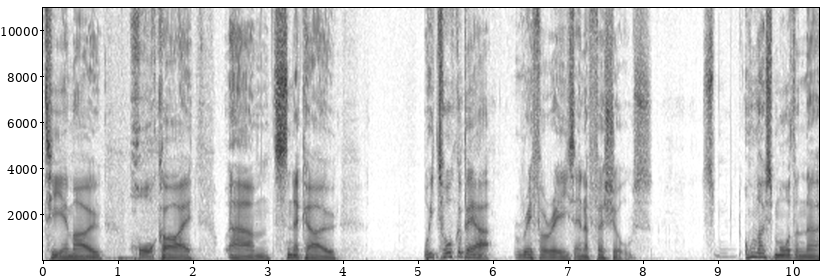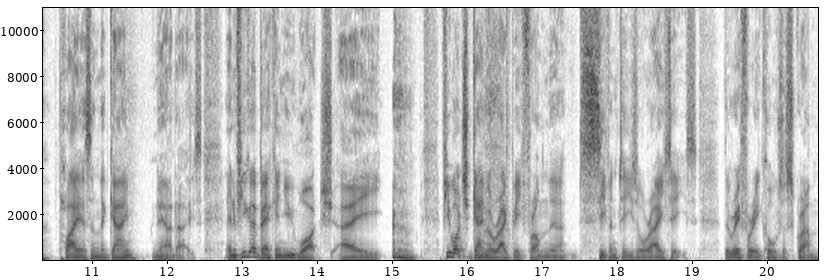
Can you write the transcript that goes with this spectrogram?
TMO, Hawkeye, um, Snicko. We talk about referees and officials almost more than the players in the game nowadays. And if you go back and you watch a if you watch a game of rugby from the 70s or 80s, the referee calls a scrum.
